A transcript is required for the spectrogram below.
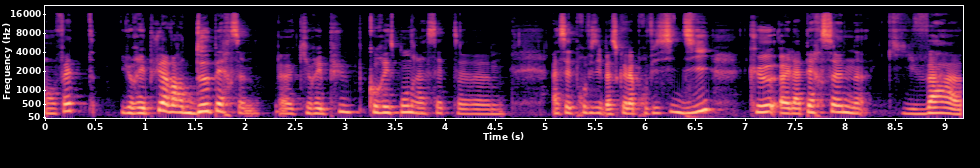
en fait, il y aurait pu avoir deux personnes euh, qui auraient pu correspondre à cette, euh, à cette prophétie. Parce que la prophétie dit que euh, la personne qui va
